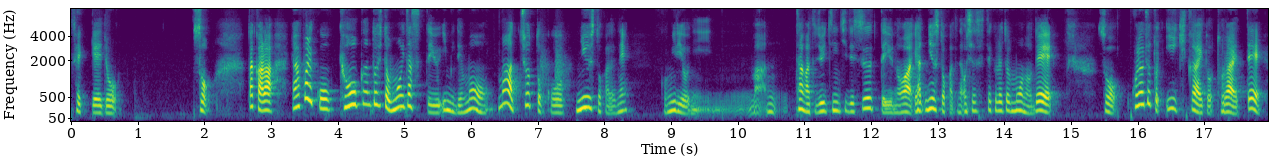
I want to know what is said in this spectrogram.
設計上。そう。だから、やっぱりこう、教訓として思い出すっていう意味でも、まあ、ちょっとこう、ニュースとかでね、こう見るように、まあ、3月11日ですっていうのは、ニュースとかでね、お知らせしてくれると思うので、そう。これをちょっといい機会と捉えて、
